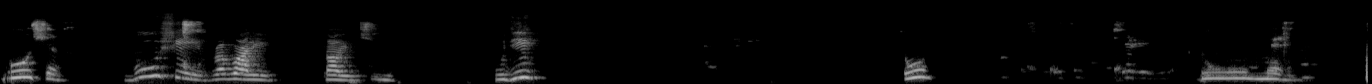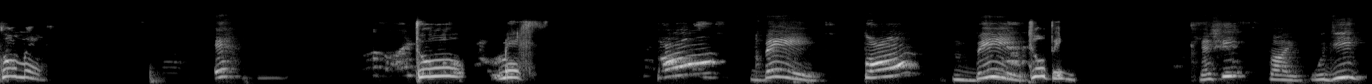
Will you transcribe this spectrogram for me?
boucher boucher bravo عليك طيب ودي تو دومر تومر إيه تومر طون بي طون بي توبي ماشي طيب ودي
